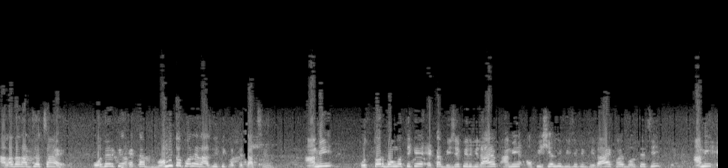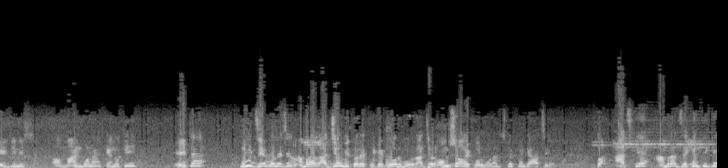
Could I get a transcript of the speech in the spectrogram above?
আলাদা রাজ্য চায় ওদেরকে একটা ভ্রমিত করে রাজনীতি করতে চাচ্ছেন। আমি উত্তরবঙ্গ থেকে একটা বিজেপির বিধায়ক আমি অফিসিয়ালি বিজেপির বিধায়ক হয়ে বলতেছি আমি এই জিনিস মানব না। কেন কি? এইটা উনি যে বলেছেন, আমরা রাজ্যের ভিতরে থেকে করব, রাজ্যের অংশ হয়ে করব, ওনার স্টেটমেন্টে আছে। তো আজকে আমরা যেখান থেকে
